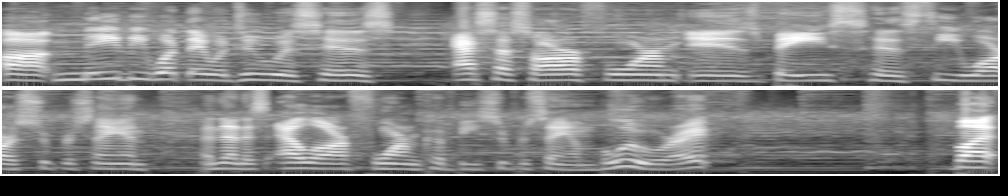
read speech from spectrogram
Uh, maybe what they would do is his SSR form is base, his CUR Super Saiyan, and then his LR form could be Super Saiyan Blue, right? But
